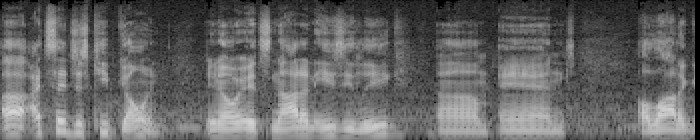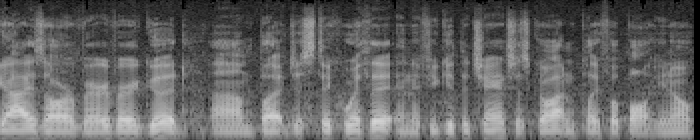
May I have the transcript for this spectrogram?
Uh, I'd say just keep going. You know, it's not an easy league, um, and a lot of guys are very, very good. Um, but just stick with it, and if you get the chance, just go out and play football. You know,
